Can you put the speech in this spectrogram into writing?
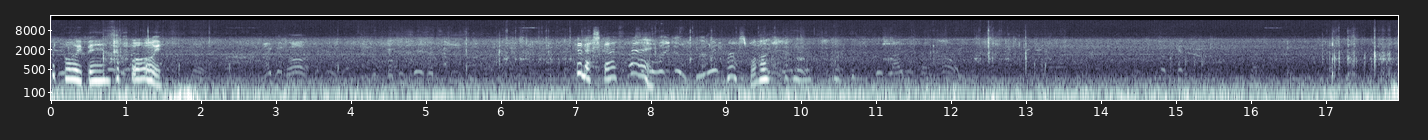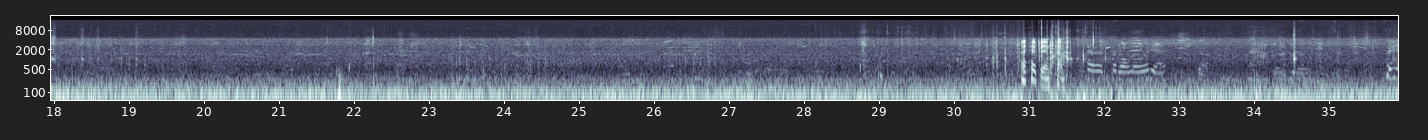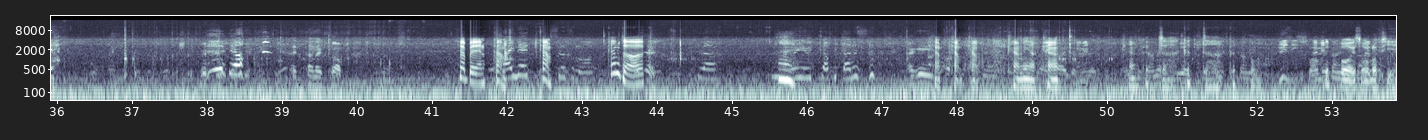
Good boy, Ben. Good boy. Hey, Leska. Hey. Nice boy. Okay, Ben, come. Ja, En dan een klap. Ja, Ben, come. hij net Kom. gemaakt. Come, dog. Ja. Hey. Je klap het dan eens. Come, come, come. Come here, come. Come, good dog, good dog, good boy. Good boys, all of you.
